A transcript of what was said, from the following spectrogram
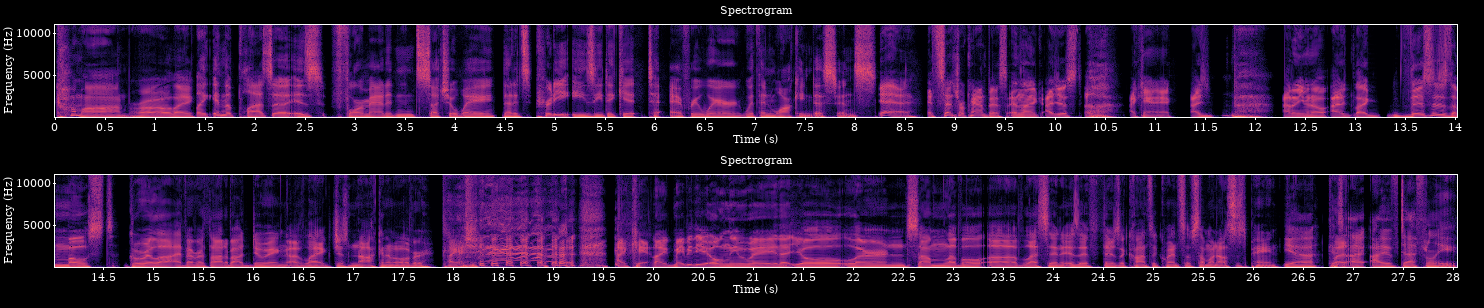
come on, bro. Like, like in the plaza is formatted in such a way that it's pretty easy to get to everywhere within walking distance. yeah, it's Central Campus, and like I just, ugh, I can't. I, I don't even know. I like this is the most gorilla I've ever thought about doing of like just knocking them over. Like I, just- I can't. Like maybe the only way that you'll learn some level of lesson is if there's a consequence of someone else's pain. Yeah, because I I've definitely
